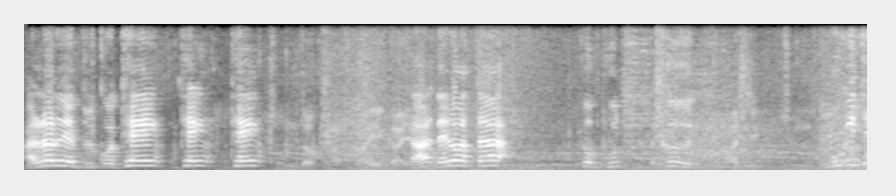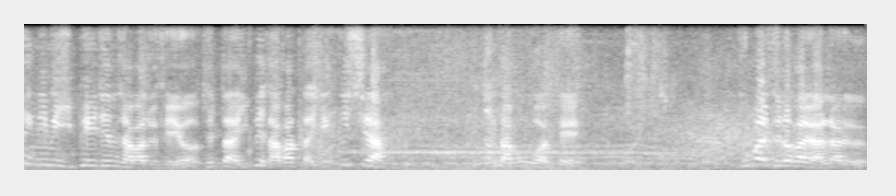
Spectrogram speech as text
알라르의 불꽃 탱탱탱! 좀 더 가까이 가야 나 내려왔다. 이거 보, 그 아직 준비 모기탱님이 2페이지는 잡아주세요. 됐다. 2페이지 잡았다. 이게 끝이야. 끝좀 잡은 것 같아 도발 들어가요 알라르.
